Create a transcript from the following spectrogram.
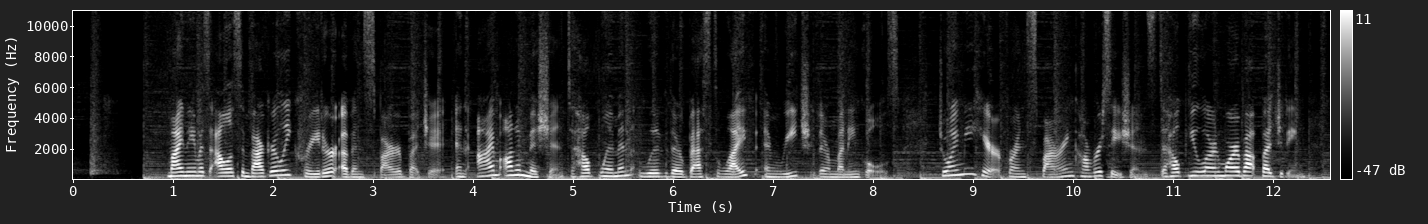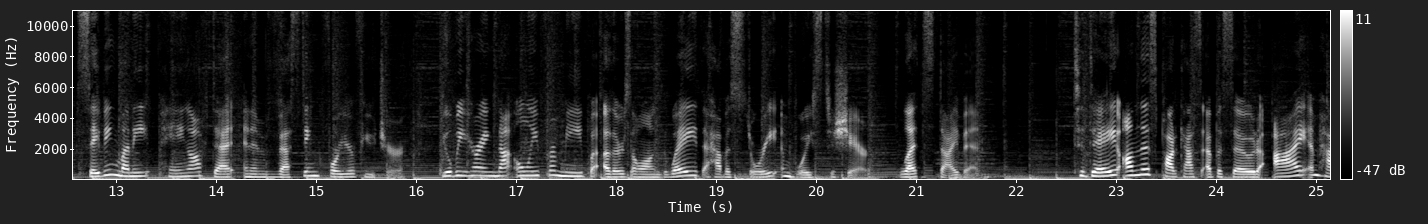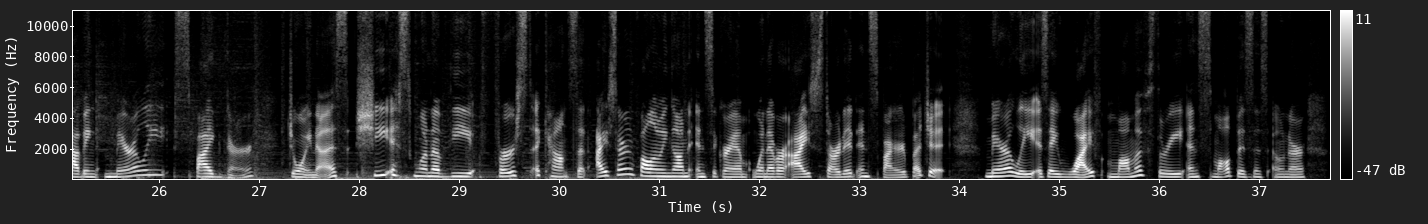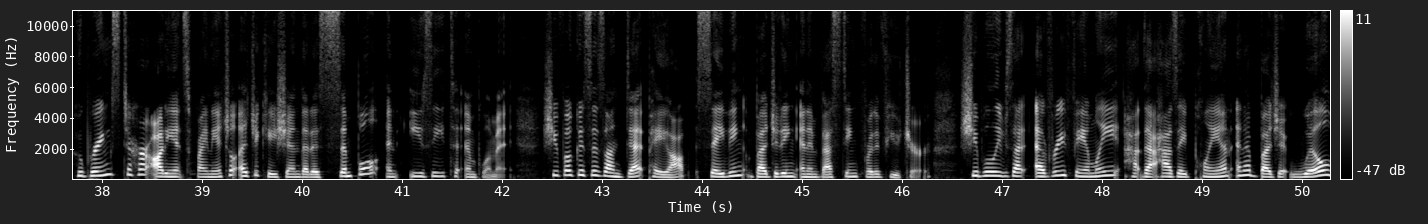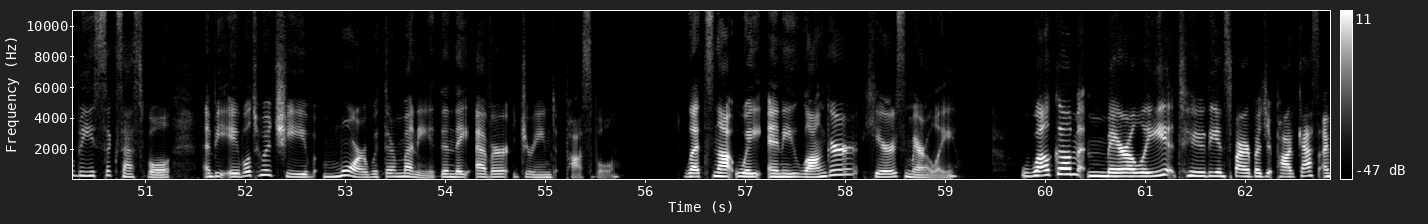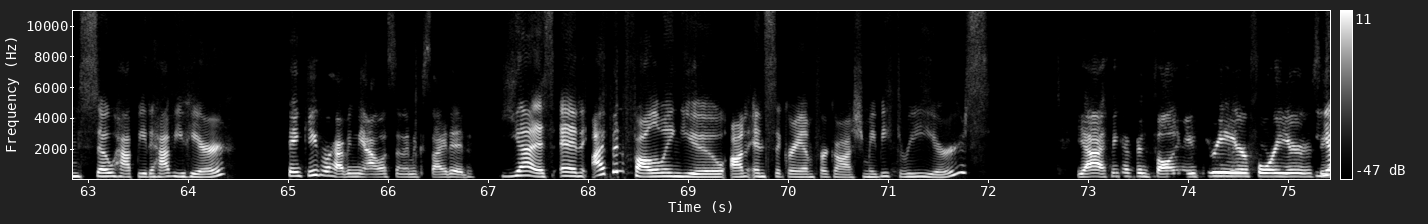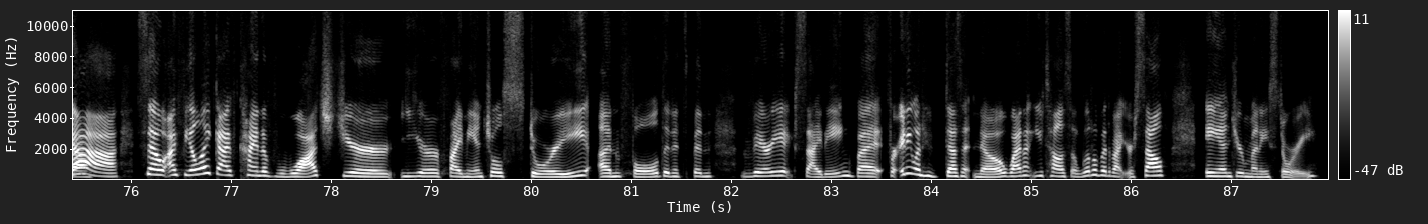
My name is Allison Baggerly, creator of Inspired Budget, and I'm on a mission to help women live their best life and reach their money goals. Join me here for inspiring conversations to help you learn more about budgeting, saving money, paying off debt, and investing for your future. You'll be hearing not only from me, but others along the way that have a story and voice to share. Let's dive in. Today on this podcast episode, I am having Marilee Spiegner join us. She is one of the first accounts that I started following on Instagram whenever I started Inspired Budget. Marilee is a wife, mom of three, and small business owner who brings to her audience financial education that is simple and easy to implement. She focuses on debt payoff, saving, budgeting, and investing for the future. She believes that every family that has a plan and a budget will be successful and be able to achieve more with their money than they ever dreamed possible. Let's not wait any longer. Here's Marilee. Welcome, Marilee, to the Inspired Budget Podcast. I'm so happy to have you here. Thank you for having me, Allison. I'm excited. Yes. And I've been following you on Instagram for, gosh, maybe three years. Yeah, I think I've been following you three or four years. Yeah. yeah. So I feel like I've kind of watched your your financial story unfold and it's been very exciting. But for anyone who doesn't know, why don't you tell us a little bit about yourself and your money story?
